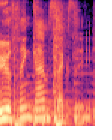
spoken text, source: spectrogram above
Do you think I'm sexy?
